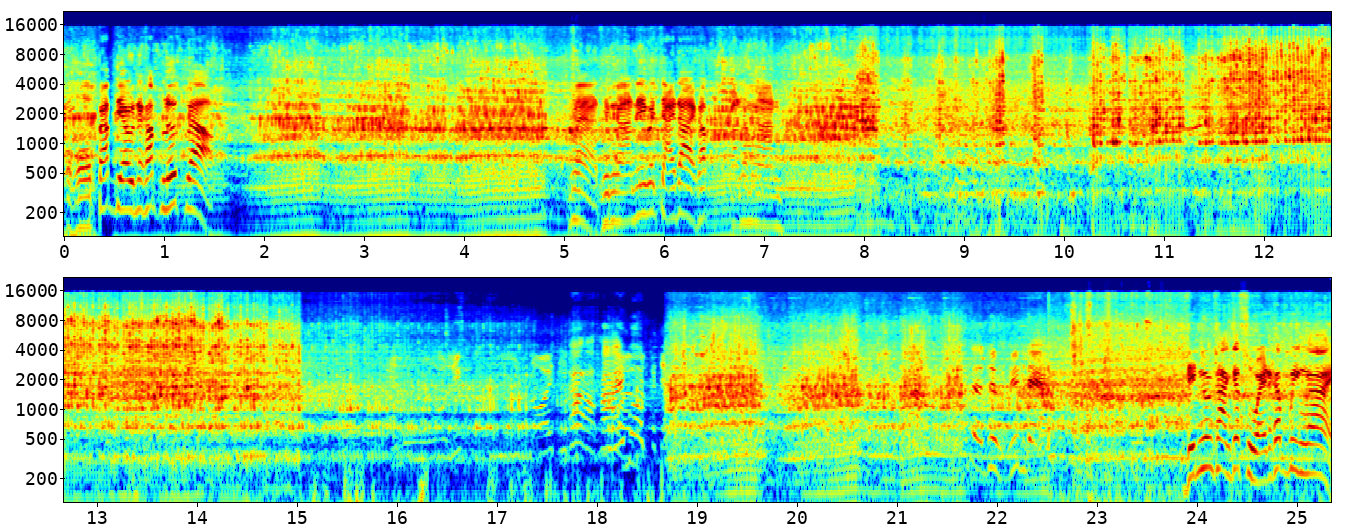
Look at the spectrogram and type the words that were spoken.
โอ้โห แป๊บ เดียวนะครับ ลึกแล้วแม่ทีมงานนี้ไว้ใจได้ครับ การทำงานอ่าหายหมดแต่ถึงดินแดงดินค่อนข้างจะสวยนะครับวิ่งง่าย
